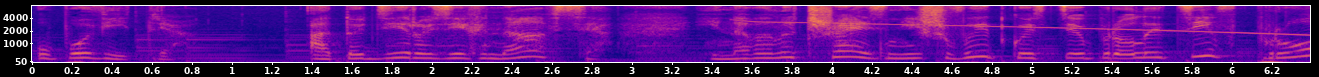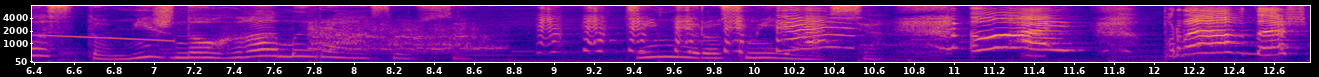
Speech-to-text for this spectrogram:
у повітря. А тоді розігнався і на величезній швидкості пролетів просто між ногами Расмуса. Тіммі розсміявся. Ой, Правда ж,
